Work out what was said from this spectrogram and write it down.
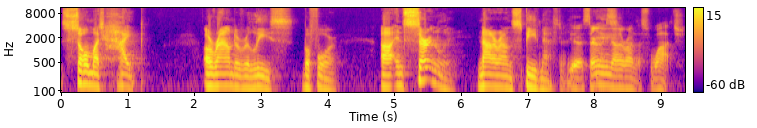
so much hype around a release before. Uh, and certainly not around Speedmaster. yeah, certainly Yes. not around the Swatch,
